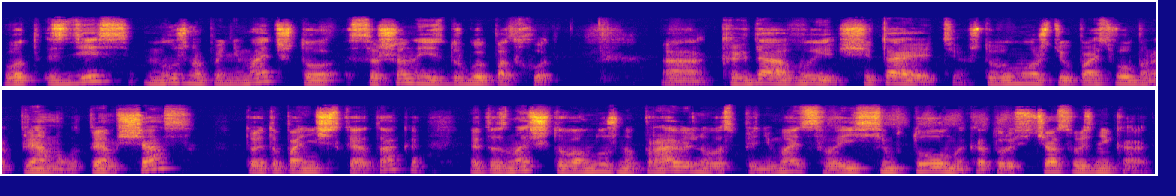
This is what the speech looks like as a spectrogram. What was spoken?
Вот здесь нужно понимать, что совершенно есть другой подход. А, когда вы считаете, что вы можете упасть в обморок прямо вот прямо сейчас, то это паническая атака. Это значит, что вам нужно правильно воспринимать свои симптомы, которые сейчас возникают.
